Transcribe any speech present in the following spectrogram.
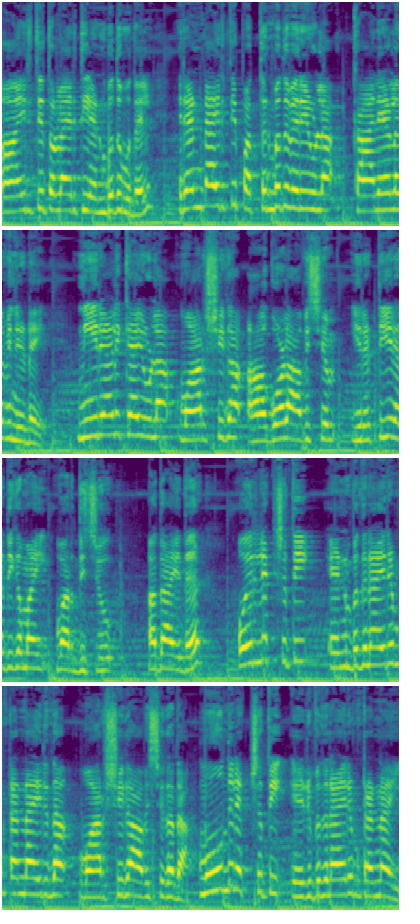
ആയിരത്തി തൊള്ളായിരത്തി എൺപത് മുതൽ രണ്ടായിരത്തി പത്തൊൻപത് വരെയുള്ള കാലയളവിനിടെ നീരാളിക്കായുള്ള വാർഷിക ആഗോള ആവശ്യം ഇരട്ടിയിലധികമായി വർദ്ധിച്ചു. അതായത് ഒരു ലക്ഷത്തി എൺപതിനായിരം ടണ്ണായിരുന്ന വാർഷിക ആവശ്യകത മൂന്ന് ലക്ഷത്തി എഴുപതിനായിരം ടണ്ണായി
